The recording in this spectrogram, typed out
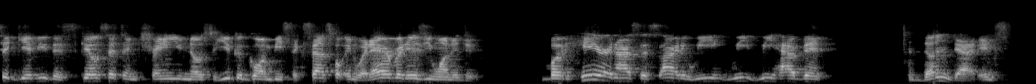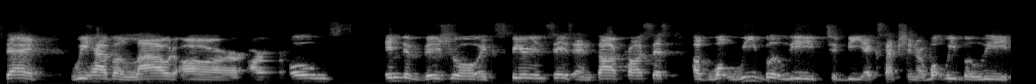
to give you the skill sets and training you know so you could go and be successful in whatever it is you want to do. But here in our society, we we we haven't done that. Instead, we have allowed our our own individual experiences and thought process of what we believe to be exceptional, what we believe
